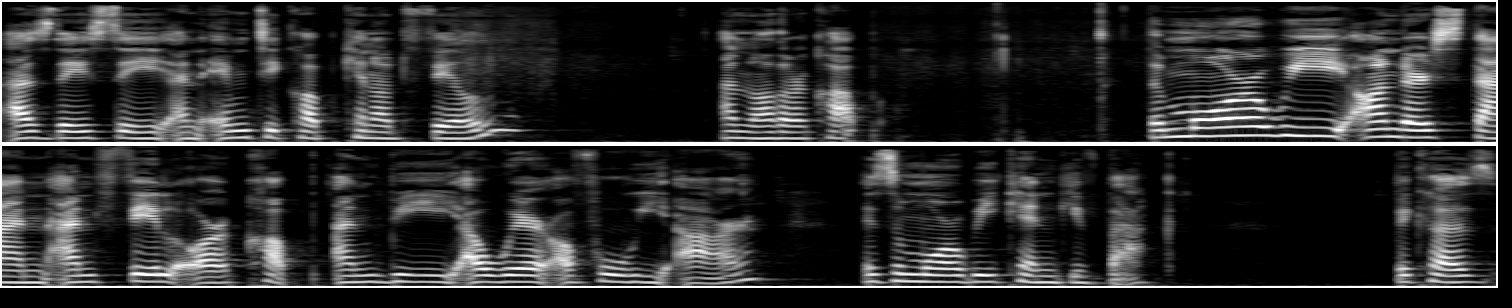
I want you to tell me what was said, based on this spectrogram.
as they say, an empty cup cannot fill another cup. The more we understand and fill our cup and be aware of who we are, is the more we can give back. Because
